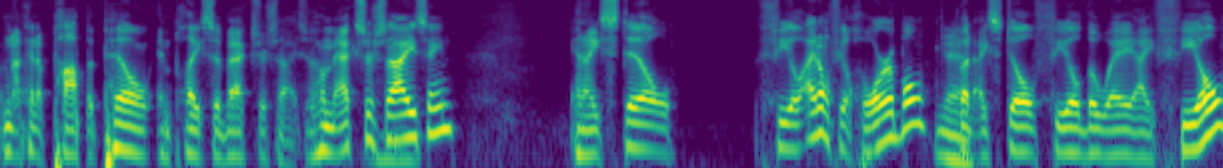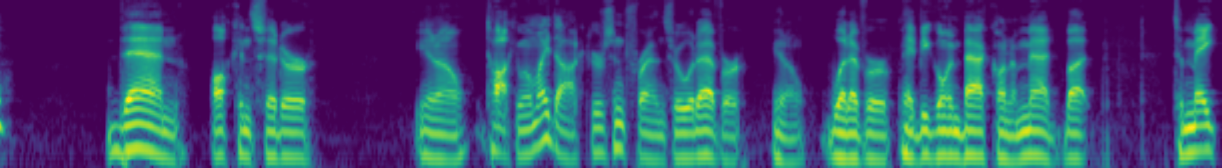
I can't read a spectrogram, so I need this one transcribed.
I'm not going to pop a pill in place of exercise. If I'm exercising and I still feel I don't feel horrible, Yeah. but I still feel the way I feel, then I'll consider, you know, talking with my doctors and friends or whatever, you know, whatever, maybe going back on a med. But to make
